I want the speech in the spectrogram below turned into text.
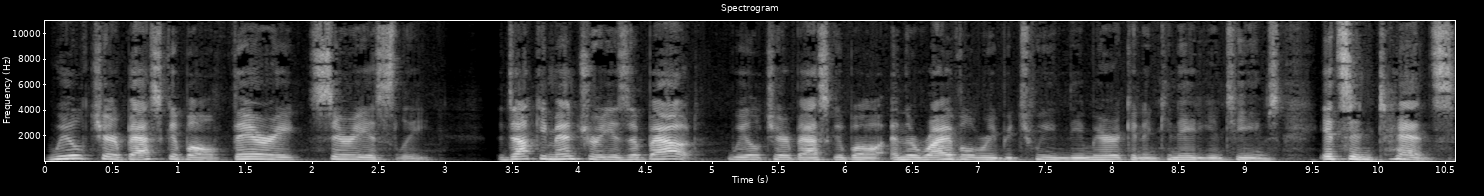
wheelchair basketball very seriously. The documentary is about wheelchair basketball and the rivalry between the American and Canadian teams. It's intense,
